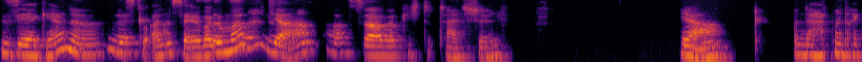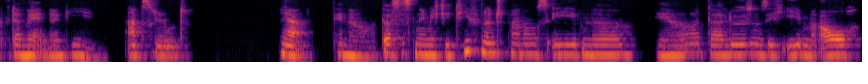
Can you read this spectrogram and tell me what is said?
Sehr gerne. Hast du alles selber gemacht? Ja, es war wirklich total schön. Ja. Und da hat man direkt wieder mehr Energie. Absolut. Ja. Genau, das ist nämlich die Tiefenentspannungsebene. Ja, da lösen sich eben auch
